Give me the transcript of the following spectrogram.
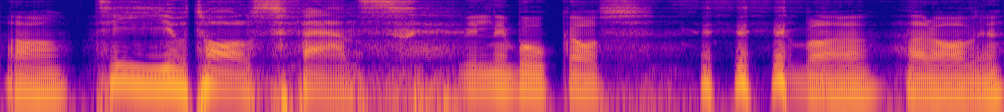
Ja, Tiotals fans. vill ni boka oss? Bara höra av er.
